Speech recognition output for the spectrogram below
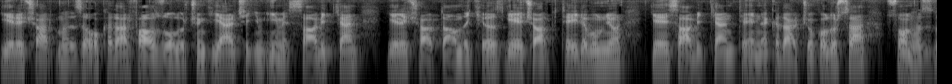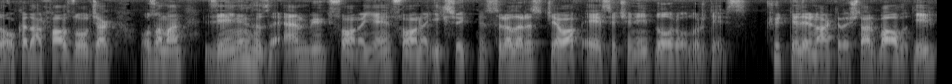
yere çarpma hızı o kadar fazla olur. Çünkü yer çekim ivmesi sabitken yere çarptığı andaki hız g çarpı t ile bulunuyor. g sabitken t ne kadar çok olursa son hızı da o kadar fazla olacak. O zaman z'nin hızı en büyük sonra y sonra x şeklinde sıralarız. Cevap E seçeneği doğru olur deriz. Kütlelerin arkadaşlar bağlı değil.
